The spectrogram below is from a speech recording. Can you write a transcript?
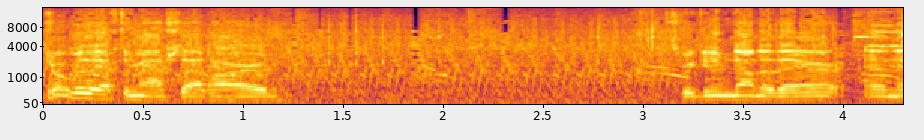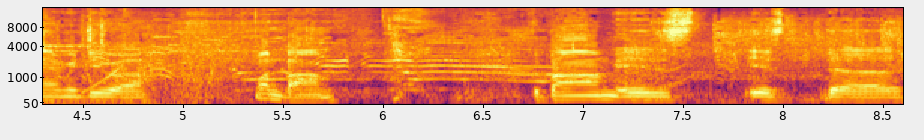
don't really have to mash that hard. We get him down to there, and then we do a one bomb. The bomb is is the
